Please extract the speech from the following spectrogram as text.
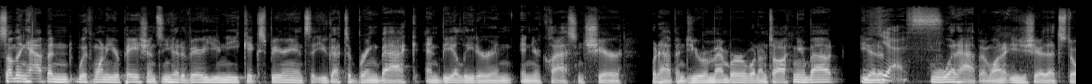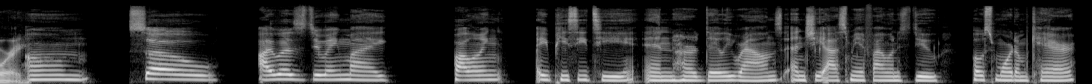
something happened with one of your patients, and you had a very unique experience that you got to bring back and be a leader in in your class and share what happened. Do you remember what I'm talking about? You had a, yes. What happened? Why don't you share that story? Um so I was doing my following a PCT in her daily rounds and she asked me if I wanted to do postmortem care.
